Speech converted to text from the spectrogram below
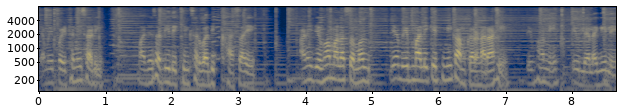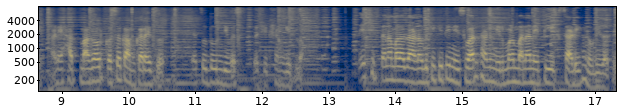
त्यामुळे पैठणी साडी माझ्यासाठी देखील सर्वाधिक खास आहे. आणि जेव्हा मला समज या वेब मालिकेत मी काम करणार आहे तेव्हा मी येवल्याला गेले आणि हातमागावर कसं काम करायचं याचं दोन दिवस प्रशिक्षण घेतलं. ते शिकताना मला जाणवलं की किती निस्वार्थ आणि निर्मळ मनाने ती एक साडी घडवली जाते.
